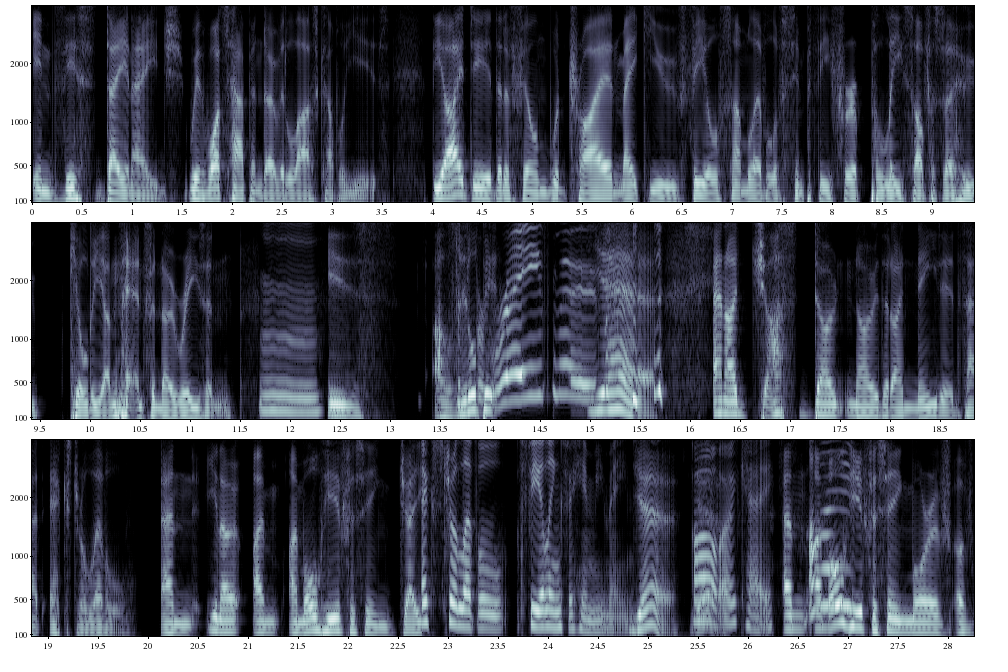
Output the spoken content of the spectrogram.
in this day and age with what's happened over the last couple of years the idea that a film would try and make you feel some level of sympathy for a police officer who killed a young man for no reason Mm. is a It's little a bit brave move. yeah. and I just don't know that I needed that extra level. And you know, I'm I'm all here for seeing Jake. Extra level feeling for him, you mean? yeah, Oh, okay. And I'm all here for seeing more of, of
